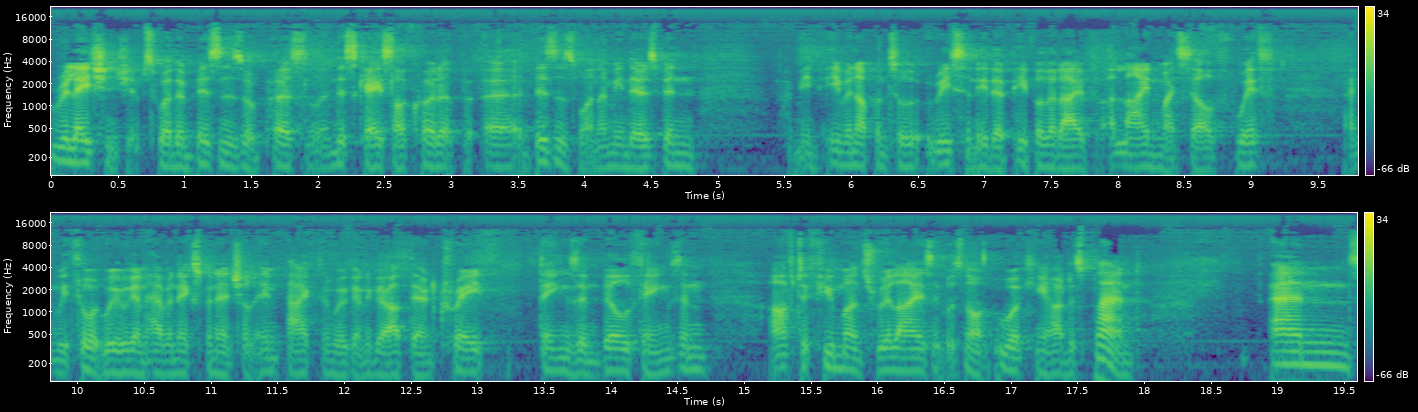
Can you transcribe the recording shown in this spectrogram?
relationships, whether business or personal. In this case, I'll quote a, a business one. I mean, there's been, I mean, even up until recently, there people that I've aligned myself with, and we thought we were going to have an exponential impact, and we are going to go out there and create things and build things, and after a few months, realized it was not working out as planned. And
